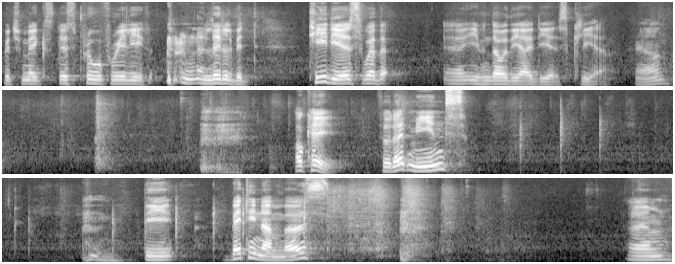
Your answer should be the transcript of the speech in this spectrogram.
which makes this proof really a little bit tedious, whether, uh, even though the idea is clear. Yeah? okay, so that means the Betti numbers um,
